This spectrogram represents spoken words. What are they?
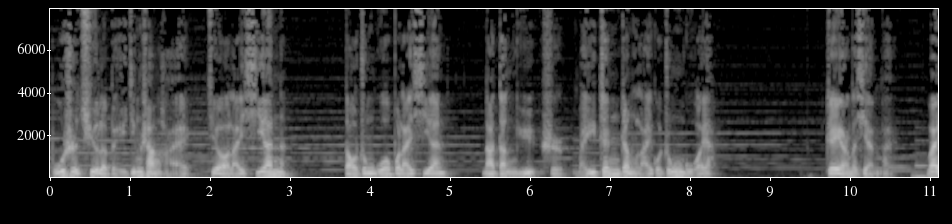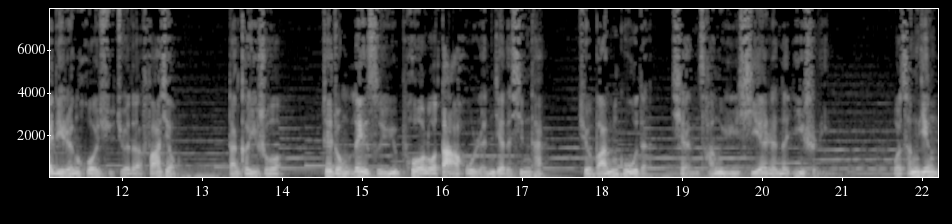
不是去了北京、上海，就要来西安呢？到中国不来西安，那等于是没真正来过中国呀。这样的显摆，外地人或许觉得发笑，但可以说，这种类似于破落大户人家的心态，却顽固的潜藏于西安人的意识里。我曾经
